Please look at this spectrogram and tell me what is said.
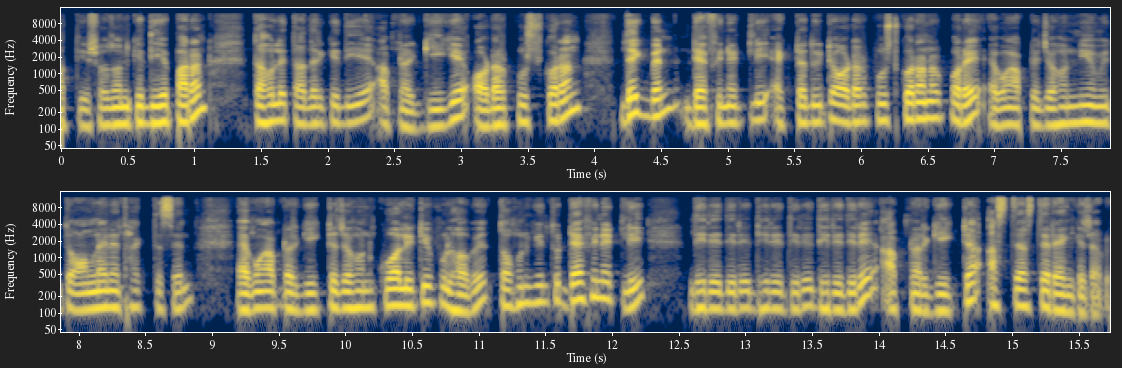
আত্মীয় স্বজনকে দিয়ে পারান, তাহলে তাদেরকে দিয়ে আপনার গিগে অর্ডার পোস্ট করান। দেখবেন ডেফিনেটলি একটা দুইটা অর্ডার পোস্ট করানোর পরে এবং আপনি যখন নিয়মিত অনলাইনে থাকতেছেন এবং আপনার গিগটা যখন কোয়ালিটিফুল হবে, তখন কিন্তু ডেফিনেটলি ধীরে ধীরে ধীরে ধীরে ধীরে ধীরে আপনার গিগটা আস্তে আস্তে র্যাঙ্কে যাবে।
